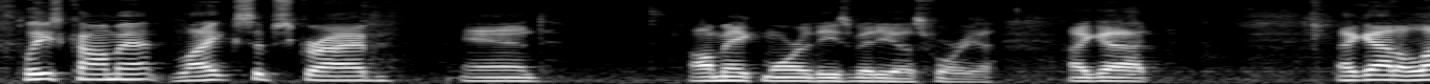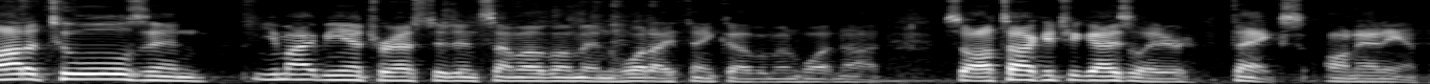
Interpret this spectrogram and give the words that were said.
please comment, like, subscribe, and I'll make more of these videos for you. I got I got a lot of tools and you might be interested in some of them and what I think of them and whatnot. So I'll talk at you guys later. Thanks on that end.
